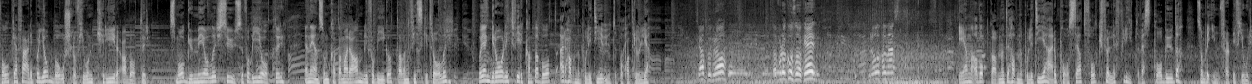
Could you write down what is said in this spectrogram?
folk er ferdig på jobb og Oslofjorden kryr av båter. Små gummijoller suser forbi yachter, en ensom katamaran blir forbigått av en fisketråler, og i en grå, litt firkanta båt er havnepolitiet ute på patrulje. Kjempebra. Da får dere kose dere. Bra å ta vest. En av oppgavene til havnepolitiet er å påse at folk følger flytevestpåbudet som ble innført i fjor.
